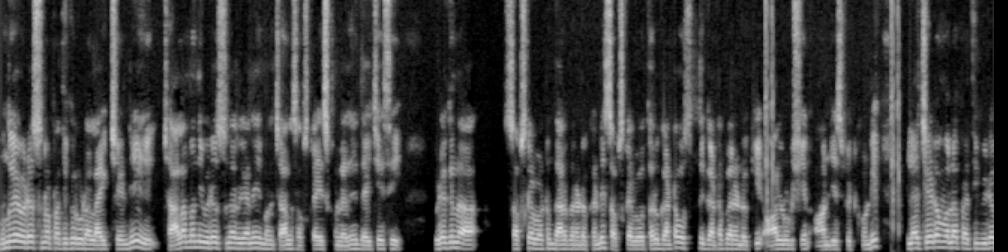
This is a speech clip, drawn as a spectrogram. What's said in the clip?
ముందుగా వీడియోస్ ఉన్న ప్రతి ఒక్కరు కూడా లైక్ చేయండి. చాలా మంది వీడియోస్ ఉన్నారు కానీ మన ఛానల్ సబ్స్క్రైబ్ చేసుకోలేదు. దయచేసి వీడియో కింద సబ్స్క్రైబ్ బటన్ దానిపైన నొక్కండి. సబ్స్క్రైబ్ అవుతారు. గంట వస్తుంది. గంట పైన నొక్కి ఆల్ నోటిఫికేషన్ ఆన్ చేసి పెట్టుకోండి. ఇలా చేయడం వల్ల ప్రతి వీడియో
